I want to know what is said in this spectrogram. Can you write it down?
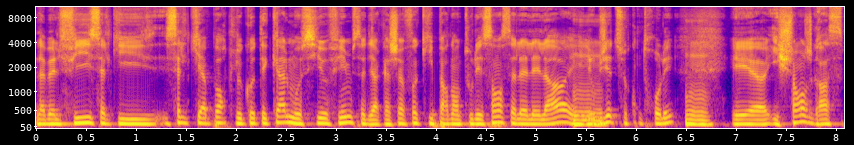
la belle fille, celle qui, celle qui apporte le côté calme aussi au film. C'est-à-dire qu'à chaque fois qu'il part dans tous les sens, elle, elle est là et il est Mhm. obligé de se contrôler. Mhm. Et il change grâce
